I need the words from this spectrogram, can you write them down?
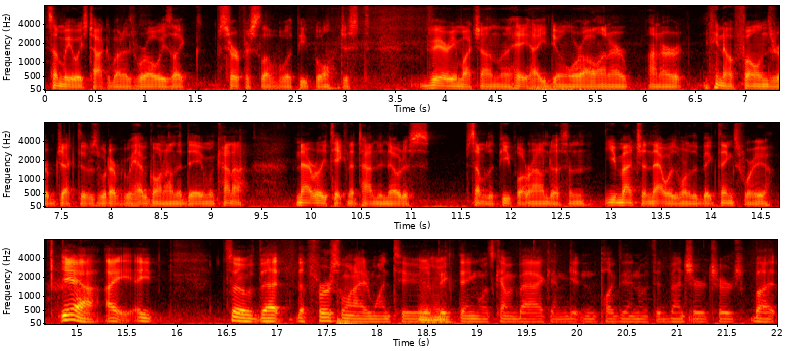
something we always talk about is we're always like surface level with people, just very much on the hey, how you doing? We're all on our on our you know phones or objectives, whatever we have going on the day, and we're kind of not really taking the time to notice some of the people around us. And you mentioned that was one of the big things for you. Yeah, I, I so that the first one I went to, Mhm. the big thing was coming back and getting plugged in with Adventure Church. But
